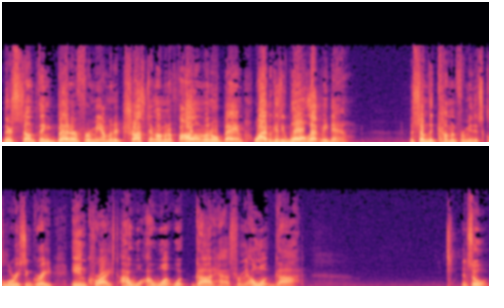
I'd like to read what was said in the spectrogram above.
There's something better for me. I'm going to trust Him. I'm going to follow Him. To obey Him. Why? Because He won't let me down. There's something coming for me that's glorious and great in Christ. I, w- I want what God has for me. I want God. And so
